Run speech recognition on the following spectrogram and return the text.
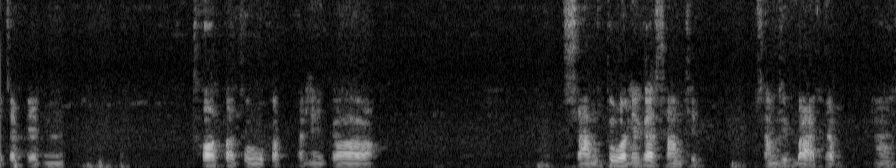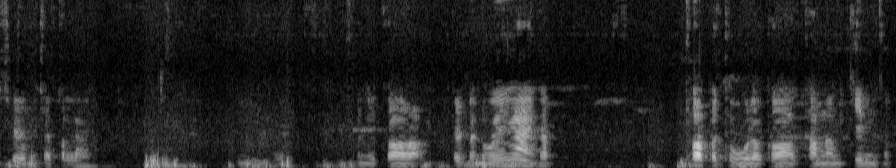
ก็จะเป็นทอดปลาทูครับ อันนี้ก็สามตัวนี่ก็สามสิบสามสิบบาทครับ อ่าซื้อมาจากตลาดอันนี้ก็เป็นเมนูง่ายๆครับ ทอดปลาทูแล้วก็ทำน้ำจิ้มครับ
